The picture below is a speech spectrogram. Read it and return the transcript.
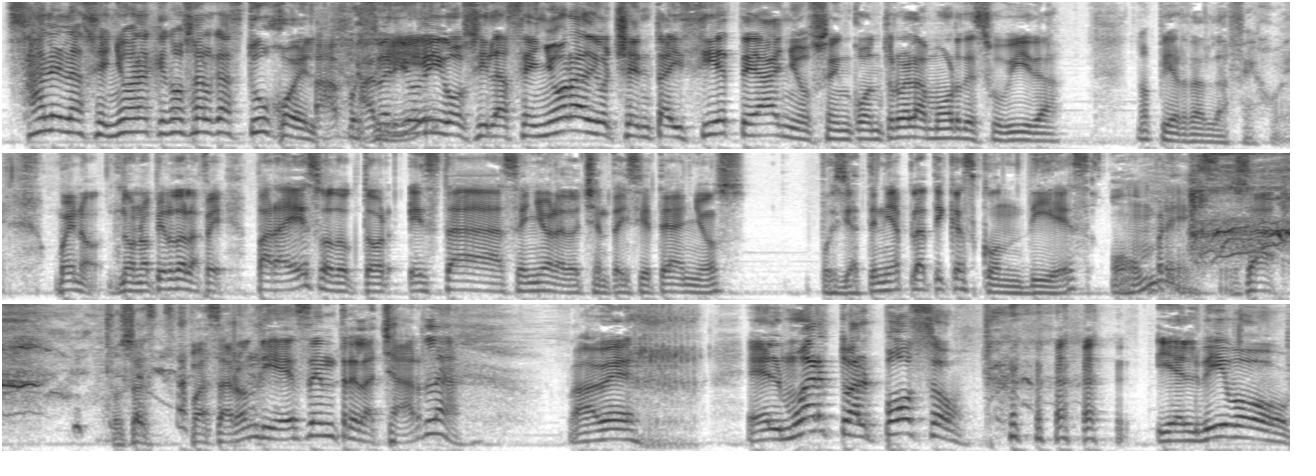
Sale la señora que no salgas tú, Joel. Ah, pues a ver, yo digo, si la señora de 87 años encontró el amor de su vida, no pierdas la fe, Joel. Bueno, no, no pierdo la fe. Para eso, doctor, esta señora de 87 años, pues ya tenía pláticas con 10 hombres. O sea, o sea, pasaron 10 entre la charla. A ver, el muerto al pozo y el vivo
